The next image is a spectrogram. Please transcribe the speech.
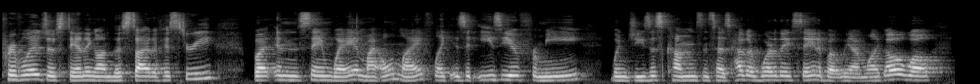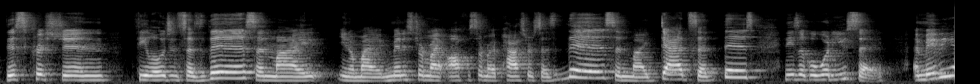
privilege of standing on this side of history. But in the same way, in my own life, like, is it easier for me when Jesus comes and says, Heather, what are they saying about me? I'm like, oh well, this Christian theologian says this and my you know my minister my officer my pastor says this and my dad said this and he's like well what do you say and maybe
